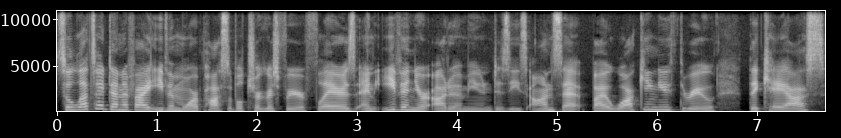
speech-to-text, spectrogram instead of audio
So let's identify even more possible triggers for your flares and even your autoimmune disease onset by walking you through the chaos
